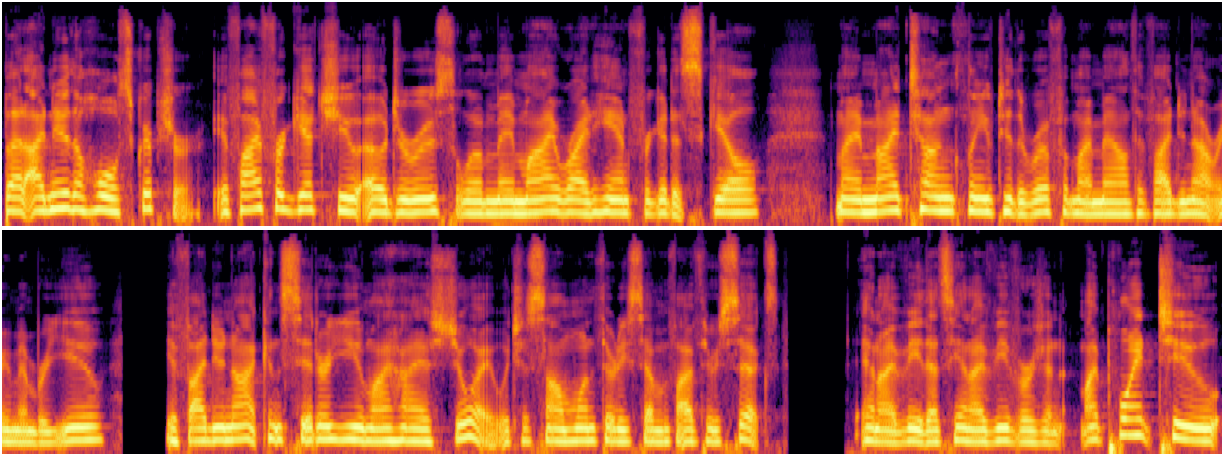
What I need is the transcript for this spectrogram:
But I knew the whole scripture. If I forget you, O Jerusalem, may my right hand forget its skill. May my tongue cleave to the roof of my mouth if I do not remember you if I do not consider you my highest joy, which is Psalm 137, 5 through 6, NIV. That's the NIV version. My point to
